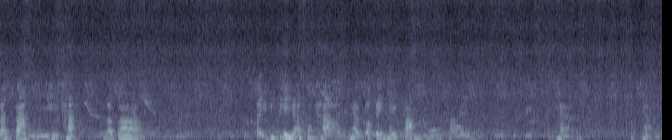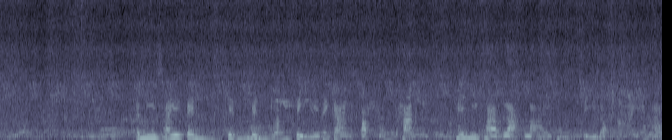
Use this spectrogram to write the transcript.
ตามตามนี้ค่ะ แล้วก็ไปวิทยาสถานค่ะ ก็เป็นให้ความรู้เขาค่ะค่ะ อันนี้ใช้เป็นเป็นเป็นรังสีในการปรับปรุงพันธุ์ให้มีความหลากหลายของสีดอกไม้อะค่ะ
